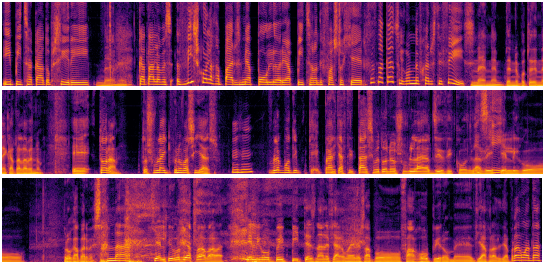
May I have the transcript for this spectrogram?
ή πίτσα κάτω ψηρή. Ναι, ναι. Κατάλαβες, δύσκολα θα πάρεις μια πολύ ωραία πίτσα να τη φας στο χέρι. Θες να κάτσεις λίγο να ευχαριστηθείς. Ναι, ναι, δεν είναι ποτέ. Ναι, καταλαβαίνω. Ε, τώρα, το σουβλάκι που είναι ο βασιλιάς. Mm-hmm. Βλέπουμε ότι υπάρχει και αυτή η τάση με το νέο σουβλατζίδικο. Δηλαδή Ισχύει. και λίγο ρόκα περβεσάνα και λίγο διάφορα πράγματα. και λίγο πίτες να είναι φτιαγμένες από φαγόπυρο με διάφορα τέτοια πράγματα.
